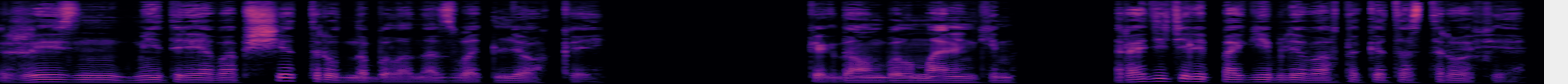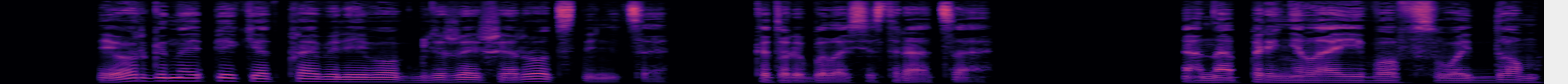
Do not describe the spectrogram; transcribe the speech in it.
Жизнь Дмитрия вообще трудно было назвать легкой. Когда он был маленьким, родители погибли в автокатастрофе, и органы опеки отправили его к ближайшей родственнице, которая была сестра отца. Она приняла его в свой дом,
